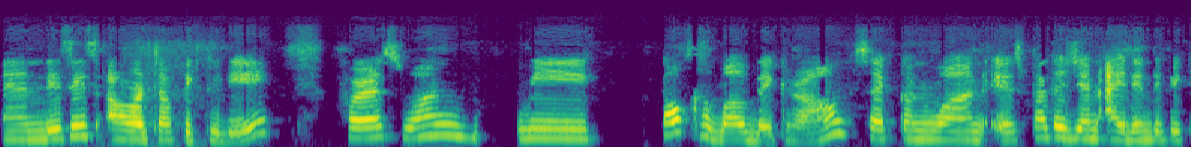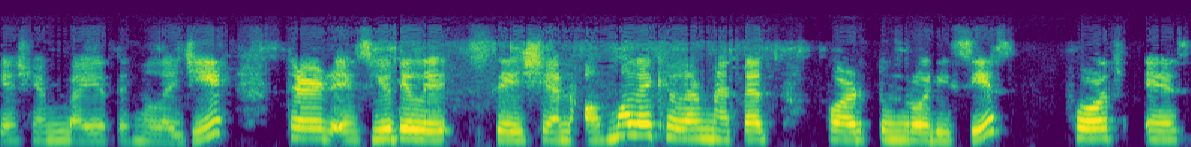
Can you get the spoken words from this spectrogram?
And this is our topic today. First one, we talk about background. Second one is pathogen identification biotechnology. Third is utilization of molecular methods for Tungro disease. Fourth is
